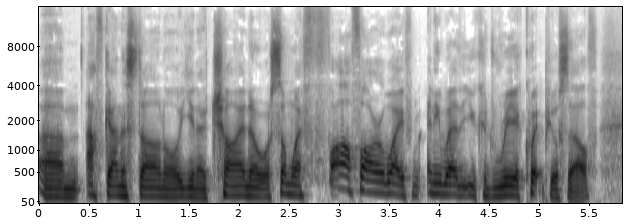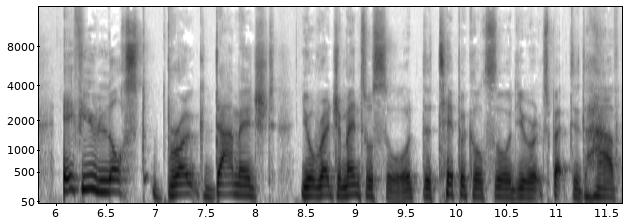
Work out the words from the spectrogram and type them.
um, Afghanistan or you know China or somewhere far, far away from anywhere that you could re-equip yourself, if you lost, broke, damaged your regimental sword, the typical sword you were expected to have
